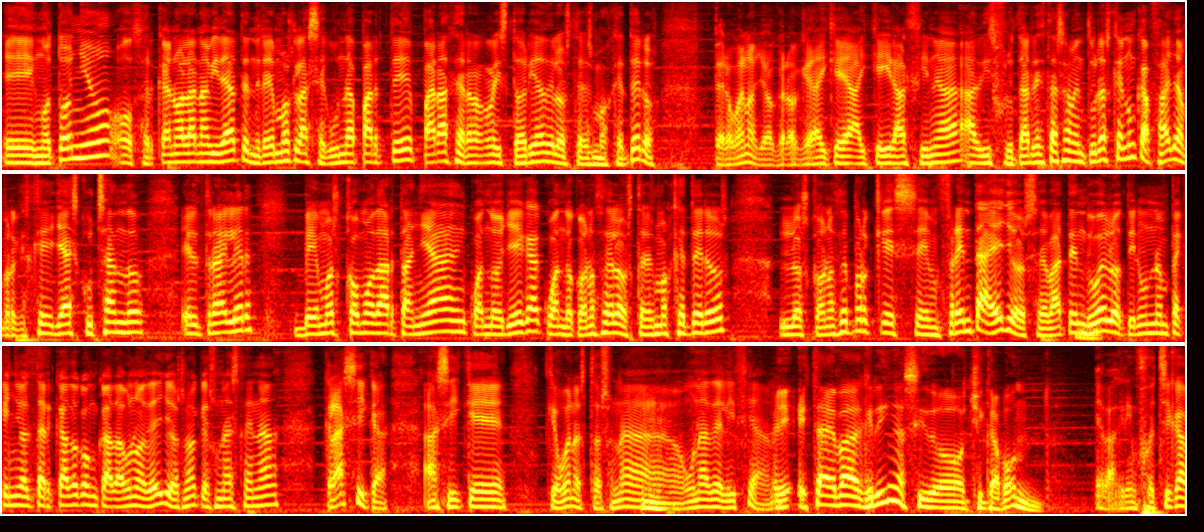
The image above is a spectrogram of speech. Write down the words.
en otoño o cercano a la Navidad tendremos la segunda parte para cerrar la historia de los tres mosqueteros. Pero bueno, yo creo que hay que, hay que ir al cine a disfrutar de estas aventuras que nunca fallan, porque es que ya escuchando el tráiler vemos cómo D'Artagnan cuando llega, cuando conoce a los tres mosqueteros, los conoce porque se enfrenta a ellos, se bate en duelo, tiene un pequeño altercado con cada uno de ellos, ¿no? Que es una escena clásica. Así que, que bueno, esto es una, una delicia. ¿no? Eh, Esta Eva Green ha sido chica Bond. Eva Green fue chica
